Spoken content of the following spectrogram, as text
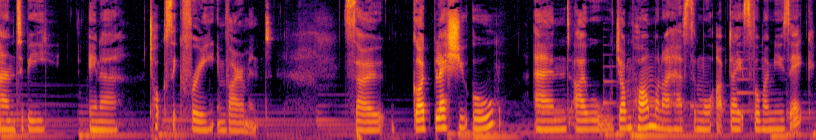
and to be in a toxic free environment. So, God bless you all, and I will jump on when I have some more updates for my music.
